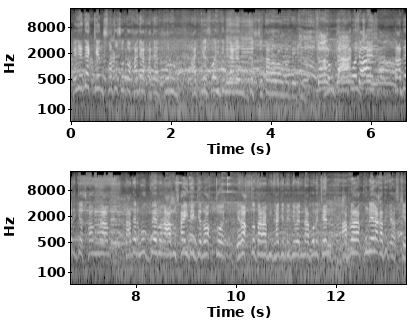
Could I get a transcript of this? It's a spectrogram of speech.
এই যে দেখছেন শত শত হাজার হাজার তরুণ আজকে শহীদ মিনারের উদ্দেশ্যে তারা রওনা দিয়েছেন এবং তারা বলছেন তাদের যে সংগ্রাম তাদের মুগ্ধ এবং আবু সাইদের যে রক্ত এ রক্ত তারা বিধা যেতে দেবেন না বলেছেন। আপনারা কোন এলাকা থেকে আসছেন?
